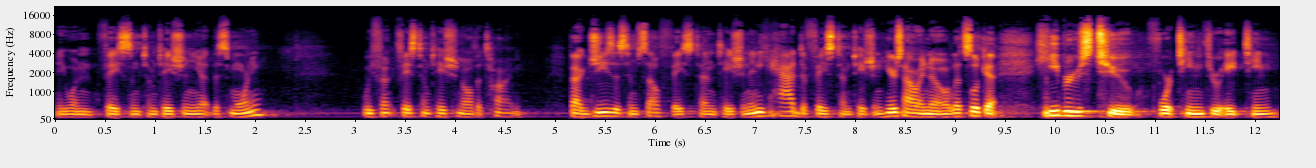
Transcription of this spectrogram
Anyone face some temptation yet this morning? We face temptation all the time. In fact, Jesus himself faced temptation, and he had to face temptation. Here's how I know. Let's look at Hebrews 2 14 through 18.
